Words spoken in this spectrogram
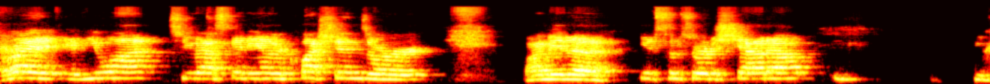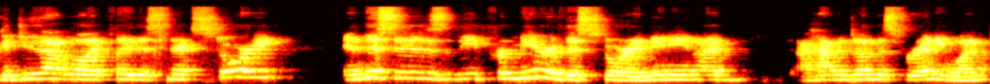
All right, if you want to ask any other questions or want me to give some sort of shout out, you can do that while I play this next story. And this is the premiere of this story, meaning I've I haven't done this for anyone.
